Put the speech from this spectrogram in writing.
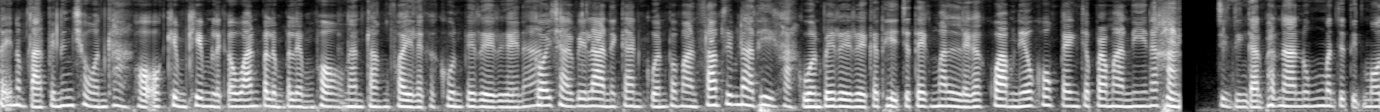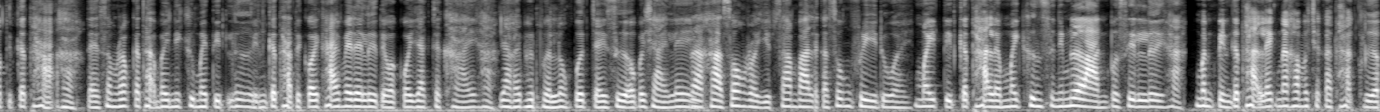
ใส่น้ำตาลไปหนึ่งช้อนค่ะ พอออกเค็มๆแล้วก็หวานปลมปลมๆพอนั่นตั้งไฟแล้วก็คนไปเรื่อยๆนะก็ใช้เวลาในการกวนประมาณ 30 นาทีค่ะ กวนไปเรื่อยๆกะทิจะแตกมันแล้วก็ความเหนียวของแป้งจะประมาณนี้นะคะ จริง ๆ การพัฒนานุ่มมันจะติดมอติดกระทะค่ะ แต่สำหรับกระทะใบนี้คือไม่ติดเลยเป็นกระทะแต่ก้อยขายไม่ได้เลยแต่ว่าก้อยอยากจะขายค่ะ อยากให้เพื่อนๆลองเปิดใจซื้อเอาไปใช้เลยราคาส่งรอยยิบสามบาทแล้วก็ส่งฟรีด้วย ไม่ติดกระทะแล้วไม่ขึ้นสนิมลานเปอร์เซ็นต์เลยค่ะ มันเป็นกระทะเล็กนะคะไม่ใช่กระทะเคลือบ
